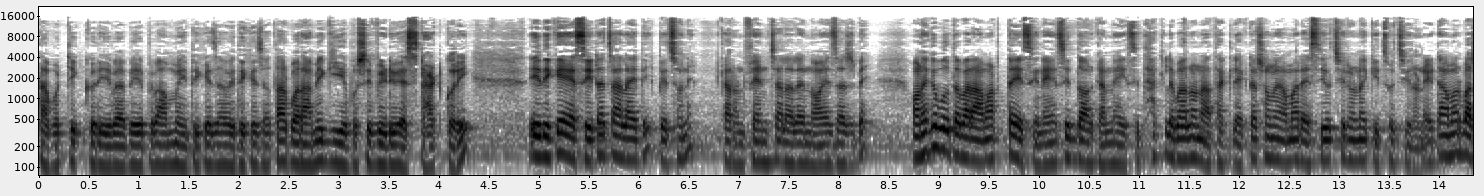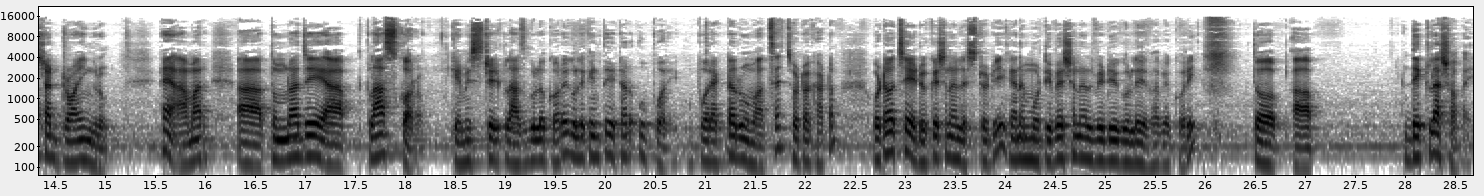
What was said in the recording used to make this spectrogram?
তারপর ঠিক করি এভাবে এভাবে, আম্মু এদিকে যাও এদিকে যাও। তারপর আমি গিয়ে বসে ভিডিও স্টার্ট করি। এদিকে এসিটা চালাই দিই, পেছনে। কারণ ফ্যান চালালে নয়েজ আসবে। অনেকে বলতে পারে, আমার তো এসি নেই এসির দরকার নেই এসি থাকলে ভালো, না থাকলে? একটা সময় আমার এসিও ছিল না, কিছু ছিল না। এটা আমার বাসার ড্রয়িং রুম হ্যাঁ আমার তোমরা যে ক্লাস করো কেমিস্ট্রির ক্লাসগুলো করে, এগুলো কিন্তু এটার উপরে উপরে একটা রুম আছে ছোটোখাটো। ওটা হচ্ছে এডুকেশনাল স্টুডিও এখানে মোটিভেশনাল ভিডিওগুলো এভাবে করি। তো দেখলা সবাই,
